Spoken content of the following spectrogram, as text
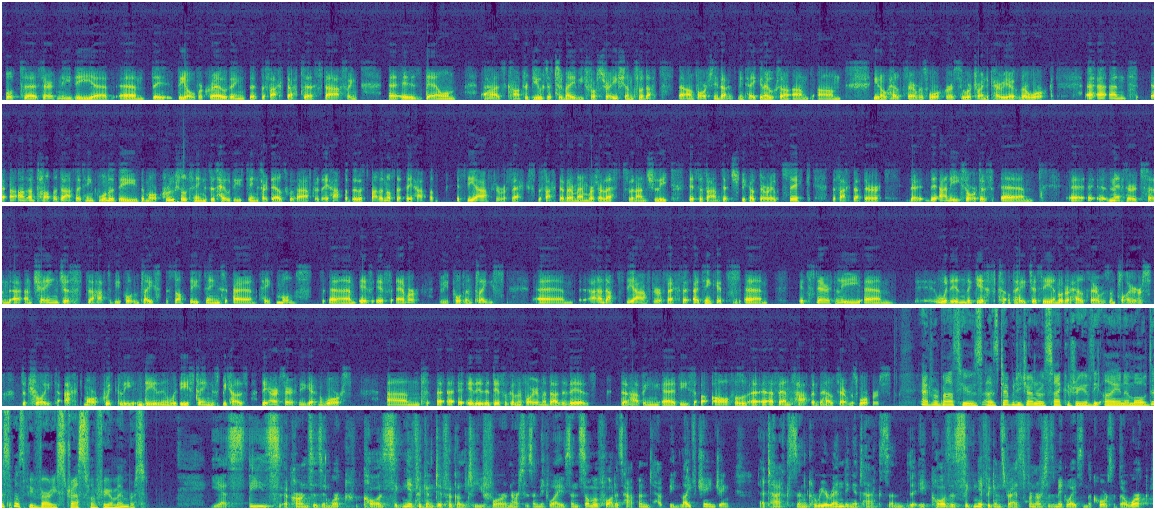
But uh, certainly the, uh, um, the the overcrowding, the, the fact that uh, staffing uh, is down, has contributed to maybe frustrations. But that's uh, unfortunately that has been taken out on, on, you know health service workers who are trying to carry out their work. And on, on, top of that, I think one of the, the more crucial things is how these things are dealt with after they happen. That it's bad enough that they happen. It's the after effects, the fact that our members are left financially disadvantaged because they're out sick, the fact that they're, they're, they're any sort of um, uh, methods and, uh, and changes that have to be put in place to stop these things um, take months, um, if, if ever, to be put in place. Um, and that's the after effects. I think it's um, it's certainly um, within the gift of HSE and other health service employers to try to act more quickly in dealing with these things because they are certainly getting worse. And uh, it is a difficult environment as it is than having uh, these awful uh, events happen to health service workers. Edward Matthews, as Deputy General Secretary of the INMO, this must be very stressful for your members. Yes, these occurrences in work cause significant difficulty for nurses and midwives, and some of what has happened have been life changing attacks and career ending attacks, and it causes significant stress for nurses and midwives in the course of their work.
